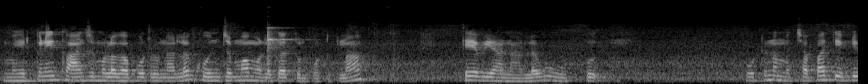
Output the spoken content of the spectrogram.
நம்ம ஏற்கனவே காஞ்ச மிளகாய் போட்டதுனால கொஞ்சமாக மிளகாய்த்தூள் போட்டுக்கலாம். தேவையான அளவு உப்பு. போட்டு நம்ம சப்பாத்தி எப்படி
